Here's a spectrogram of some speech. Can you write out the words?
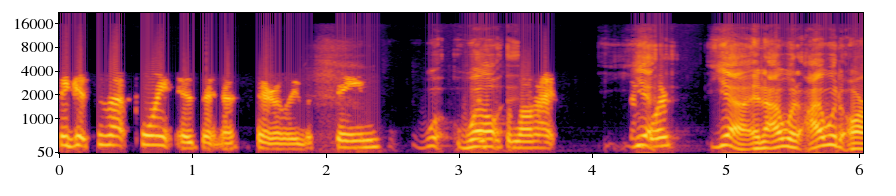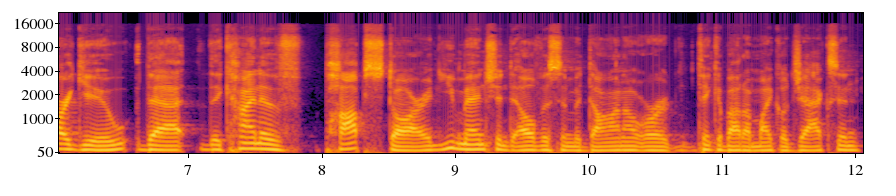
to get to that point isn't necessarily the same Well, well yeah, yeah, and I would I would argue that the kind of pop star, and you mentioned Elvis and Madonna, or think about a Michael Jackson.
